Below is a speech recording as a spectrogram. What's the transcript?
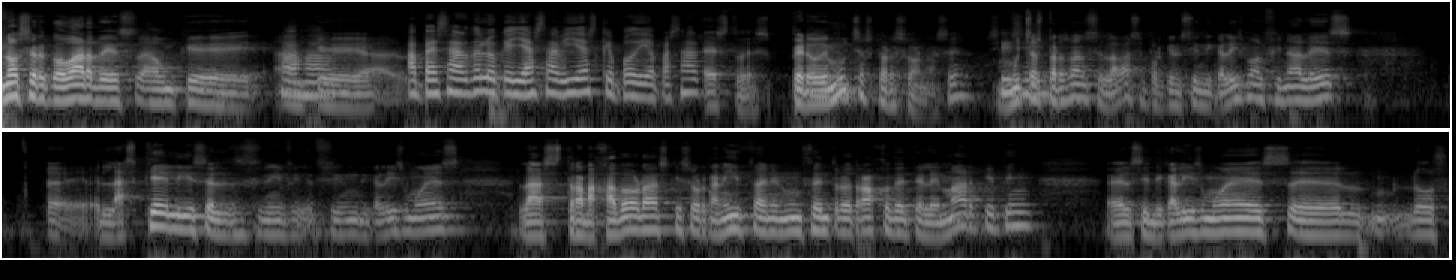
no ser cobardes aunque, A pesar de lo que ya sabías que podía pasar. Esto es. Pero de muchas personas, ¿eh? muchas personas en la base, porque el sindicalismo al final es eh, las Kellys, el sindicalismo es las trabajadoras que se organizan en un centro de trabajo de telemarketing, el sindicalismo es eh, los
